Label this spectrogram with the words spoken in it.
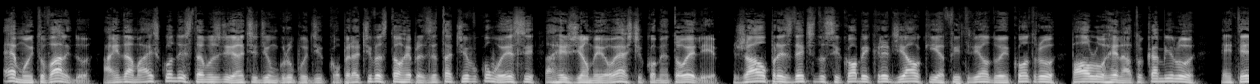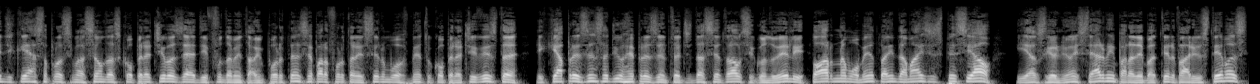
é muito válido, ainda mais quando estamos diante de um grupo de cooperativas tão representativo como esse da região meio-oeste, comentou ele. Já o presidente do Cicobi Credial, anfitrião do encontro, Paulo Renato Camilo, entende que essa aproximação das cooperativas é de fundamental importância para fortalecer o movimento cooperativista e que a presença de um representante da central, segundo ele, torna o momento ainda mais especial e as reuniões servem para debater vários temas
